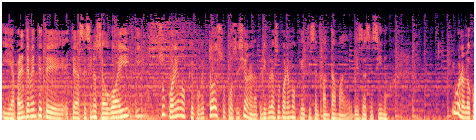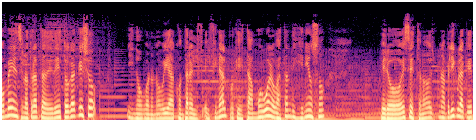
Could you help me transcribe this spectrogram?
Y aparentemente este, este asesino se ahogó ahí y suponemos que, porque todo es suposición en la película, suponemos que este es el fantasma de, ese asesino. Y bueno, lo convence, lo trata de, de esto que aquello. Y no, bueno, no voy a contar el, el final porque está muy bueno, bastante ingenioso. Pero es esto, ¿no? Es una película que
